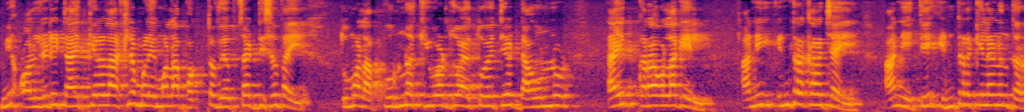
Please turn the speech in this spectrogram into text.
मी ऑलरेडी टाईप केलेला असल्यामुळे मला फक्त वेबसाईट दिसत आहे. तुम्हाला पूर्ण कीवर्ड जो आहे तो इथे डाउनलोड टाईप करावा लागेल आणि इंटर करायचे आहे. आणि ते इंटर केल्यानंतर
